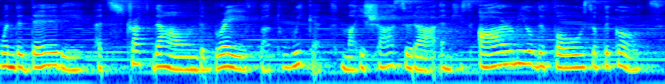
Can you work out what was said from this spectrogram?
When the Devi had struck down the brave but wicked Mahishasura and his army of the foes of the gods,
